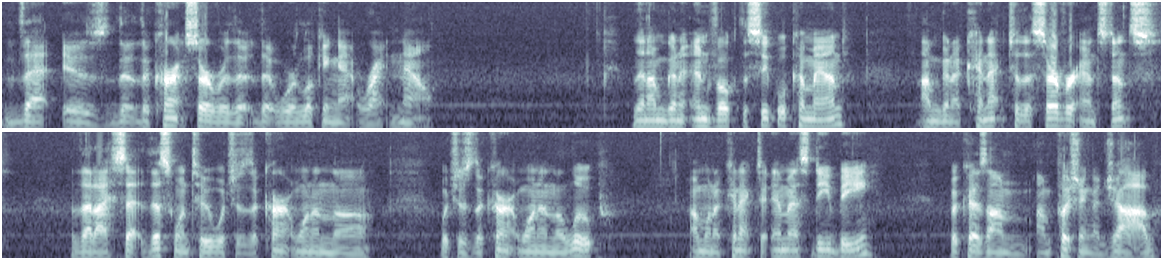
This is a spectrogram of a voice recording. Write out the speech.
that is the, the current server that, that we're looking at right now. Then I'm going to invoke the SQL command. I'm going to connect to the server instance that I set this one to, which is the current one in the which is the current one in the loop. I'm going to connect to MSDB because I'm I'm pushing a job,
